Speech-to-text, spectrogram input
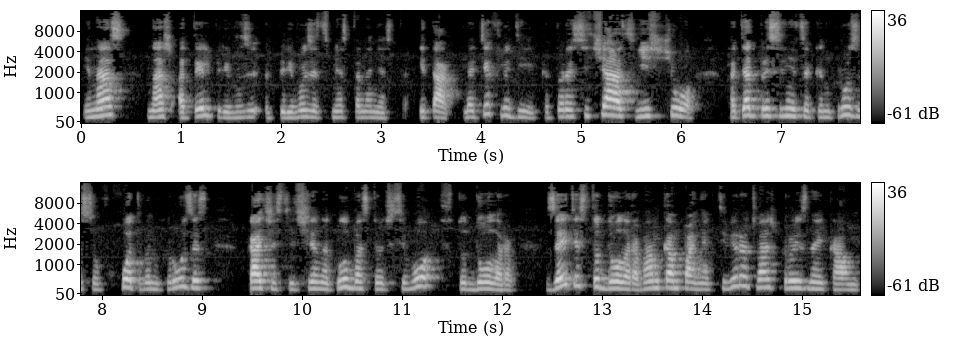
и нас наш отель перевозит, перевозит с места на место. Итак, для тех людей, которые сейчас еще хотят присоединиться к Incruises, вход в Incruises в качестве члена клуба стоит всего 100 долларов. За эти 100 долларов вам компания активирует ваш круизный аккаунт.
